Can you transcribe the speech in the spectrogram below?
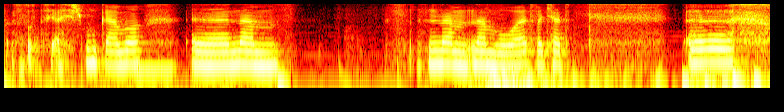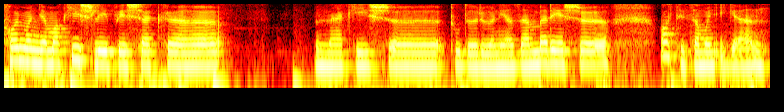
szociális munkában nem, nem, nem volt, vagy hát hogy mondjam, a kis lépéseknek is tud örülni az ember, és azt hiszem, hogy igen,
